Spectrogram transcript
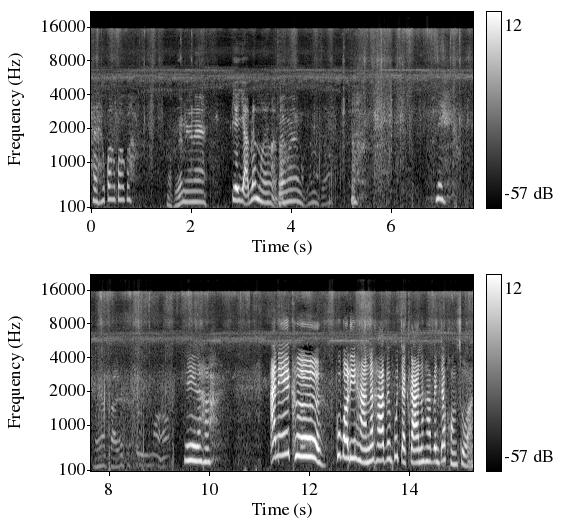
ให้ให้กว่ากว่ากว่ามาเพื่อนเนี่ยนะอย่ยบแล้วมืออะเพื่อนมาเพื่อนมาเพื่อนนี่บรรยากาศแล้วจะช่วยมากฮะนี่นะคะ อันนี้คือผู้บริหารนะคะ เป็นผู้จัดการนะคะ เป็นเจ้าของสวน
